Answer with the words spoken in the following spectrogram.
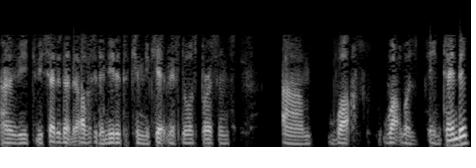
and we, we said that obviously they needed to communicate with those persons um, what what was intended.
